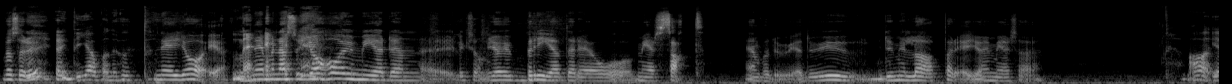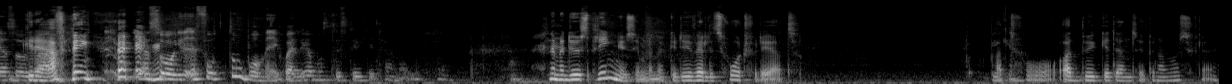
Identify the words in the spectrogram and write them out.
Vad sa du? Jag är inte jabbade hutt. Nej jag är. Nej. Nej. men alltså jag har ju mer den, eh, liksom, jag är ju bredare och mer satt än vad du är. Du är ju du är mer löpare, jag är mer så här Ja, jag såg, grävling. jag såg foton på mig själv. Jag måste styrketräna lite. Nej men du springer ju så himla mycket, det är väldigt svårt för dig att, att, Bygga. få, att bygga den typen av muskler.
